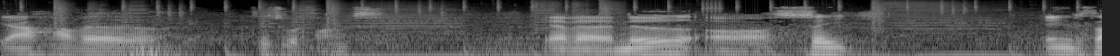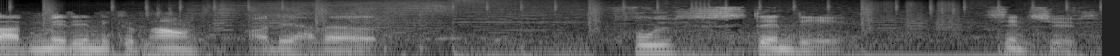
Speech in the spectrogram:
Jeg har været til Tour de France. Jeg har været nede og se enkeltstarten midt ind i København, og det har været fuldstændig sindssygt.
